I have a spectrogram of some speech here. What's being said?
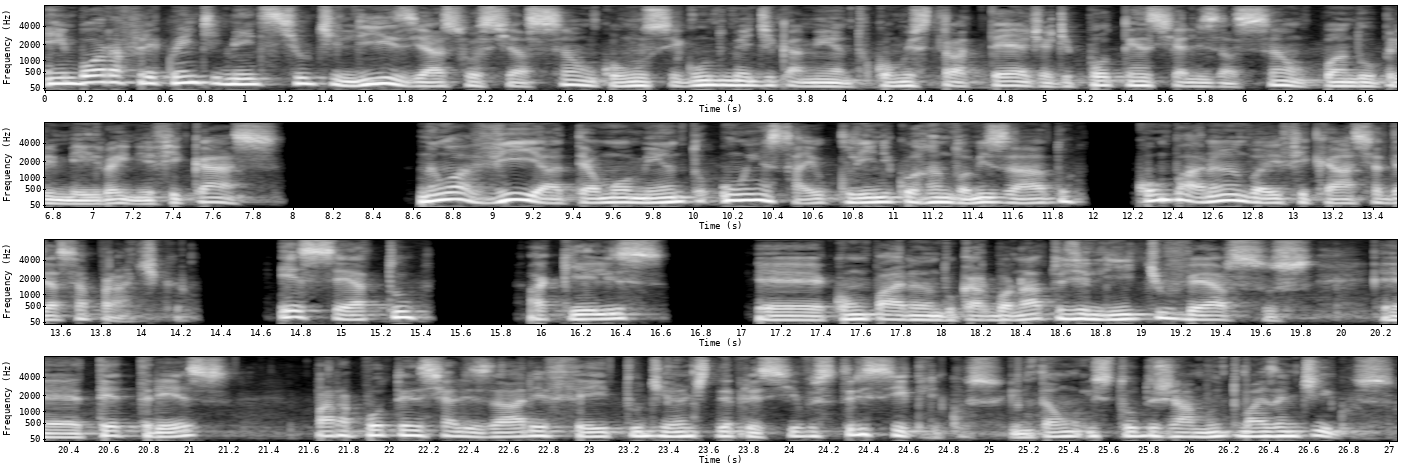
Embora frequentemente se utilize a associação com um segundo medicamento como estratégia de potencialização quando o primeiro é ineficaz, não havia até o momento um ensaio clínico randomizado comparando a eficácia dessa prática, exceto aqueles é, comparando carbonato de lítio versus é, T3 para potencializar efeito de antidepressivos tricíclicos, então estudos já muito mais antigos.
